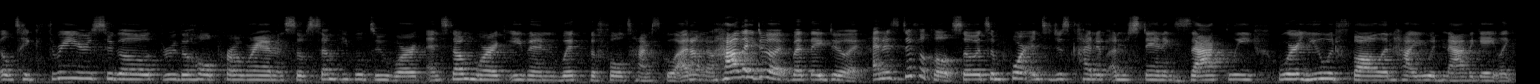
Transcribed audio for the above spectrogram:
it'll take three years to go through the whole program. And so some people do work and some work even with the full-time school. I don't know how they do it, but they do it. And it's difficult, so it's important to just kind of understand exactly where you would fall and how you would navigate like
